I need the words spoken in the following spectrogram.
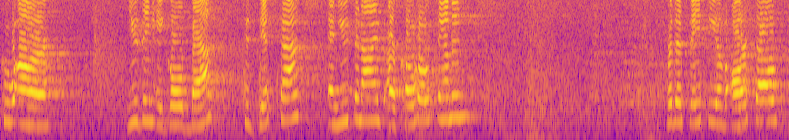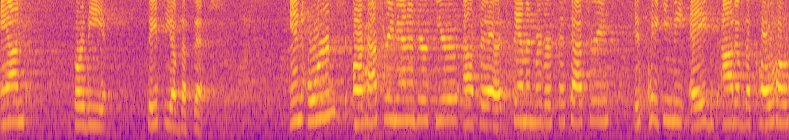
who are using a gold bat to dispatch and euthanize our coho salmon for the safety of ourselves and for the safety of the fish. In orange, our hatchery manager here at the Salmon River Fish Hatchery is taking the eggs out of the coho's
